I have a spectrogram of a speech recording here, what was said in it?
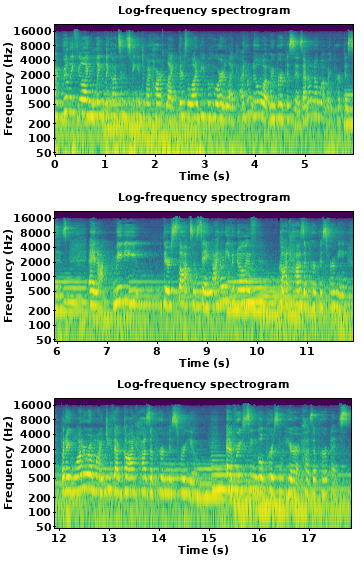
I really feel like lately God's been speaking to my heart. Like, there's a lot of people who are like, I don't know what my purpose is. I don't know what my purpose is. And maybe there's thoughts of saying, I don't even know if God has a purpose for me. But I want to remind you that God has a purpose for you. Every single person here has a purpose.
